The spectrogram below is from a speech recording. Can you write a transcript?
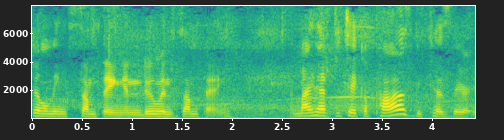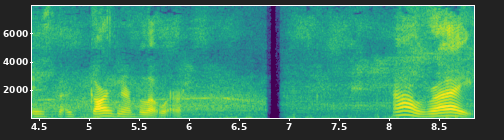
filming something and doing something. I might have to take a pause because there is the gardener blower. All right.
